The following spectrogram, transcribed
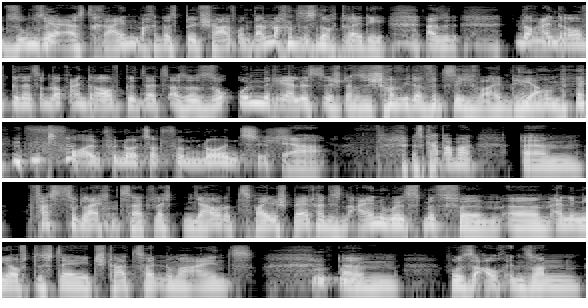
zoomen sie ja. da erst rein, machen das Bild scharf und dann machen sie es noch 3D. Also noch mhm. einen draufgesetzt und noch einen draufgesetzt, also so unrealistisch, dass es schon wieder witzig war in dem Moment. Vor allem für 1995. Ja. Es gab aber ähm, fast zur gleichen Zeit, vielleicht ein Jahr oder zwei später, diesen einen Will Smith-Film, ähm, Enemy of the Stage, Startzeit Nummer 1, mhm. ähm, wo sie auch in so einen,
